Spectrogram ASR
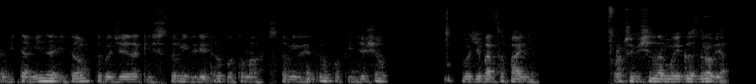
witaminy i to, to będzie jakieś 100 ml, bo to ma 100 ml po 50, to będzie bardzo fajnie. Oczywiście dla mojego zdrowia.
